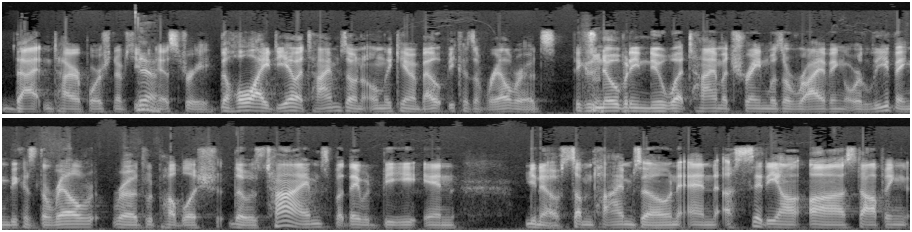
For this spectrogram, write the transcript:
that entire portion of human Yeah. history. The whole idea of a time zone only came about because of railroads, because nobody knew what time a train was arriving or leaving, because the railroads would publish those times, but they would be in, you know, some time zone, and a city uh, uh, stopping.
